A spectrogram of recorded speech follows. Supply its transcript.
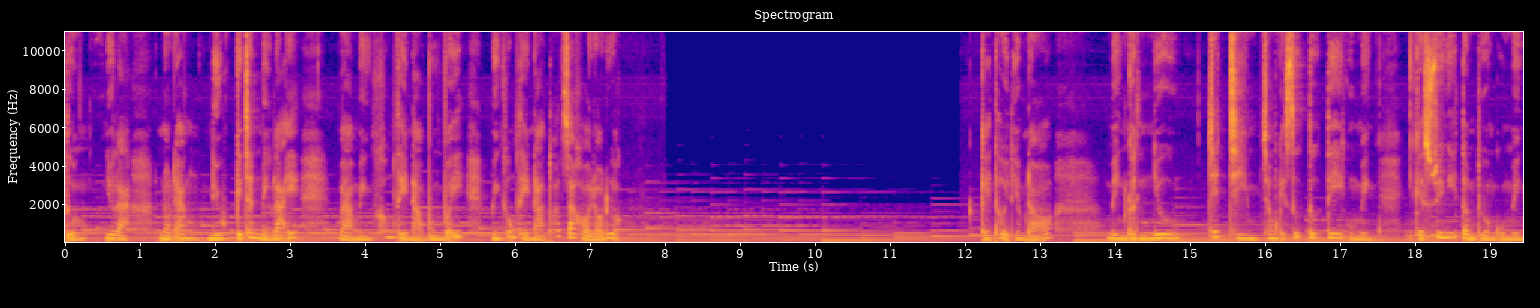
tưởng như là nó đang níu cái chân mình lại ấy, và mình không thể nào vùng vẫy mình không thể nào thoát ra khỏi đó được. Cái thời điểm đó mình gần như chết chìm trong cái sự tự ti của mình, những cái suy nghĩ tầm thường của mình.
